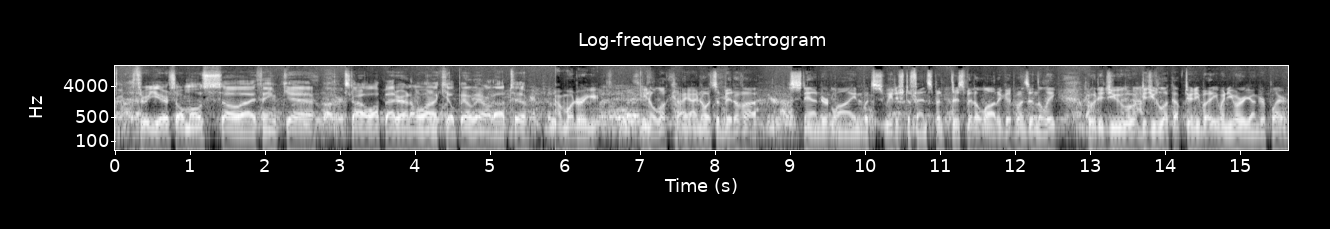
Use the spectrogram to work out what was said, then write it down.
three years almost. So I think uh, it's got a lot better, and I want to keep building on that too. I'm wondering, you know, look, I, I, know it's a bit of a standard line, but Swedish defenseman. There's been a lot of good ones in the league. Who did you did you look up to anybody when you were a younger player?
